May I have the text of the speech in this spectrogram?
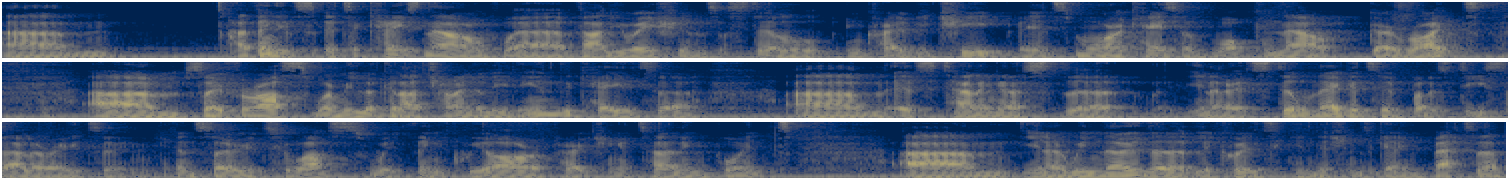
Um, I think it's it's a case now where valuations are still incredibly cheap. It's more a case of what can now go right. Um, so for us, when we look at our China leading indicator, um, it's telling us that you know it's still negative, but it's decelerating. And so to us, we think we are approaching a turning point. Um, you know, we know that liquidity conditions are getting better.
